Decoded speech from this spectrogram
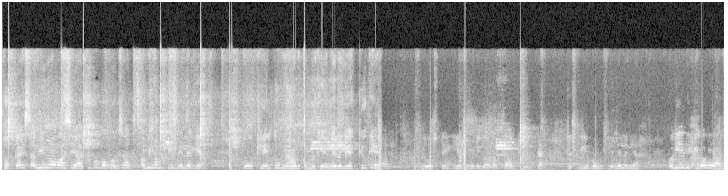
तो गैस अभी मैं वहाँ से आ चुका हूँ पापा के साथ। अभी हम खेलने लगे तो खेल तो मैं और कमर खेलने लगे क्योंकि यार दोस्त एक ये मेरे घर आता और खेलता है। तो इसलिए वो खेलने लगे और ये दिखाओ यार,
